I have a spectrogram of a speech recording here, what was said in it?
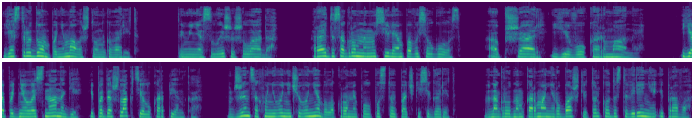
Я с трудом понимала, что он говорит. «Ты меня слышишь, Лада?» Райда с огромным усилием повысил голос. «Обшарь его карманы». Я поднялась на ноги и подошла к телу Карпенко. В джинсах у него ничего не было, кроме полупустой пачки сигарет. В нагрудном кармане рубашки только удостоверение и права.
